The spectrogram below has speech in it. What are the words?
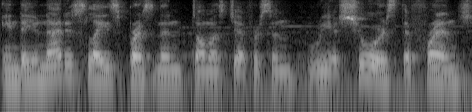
in the united states president thomas jefferson reassures the french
